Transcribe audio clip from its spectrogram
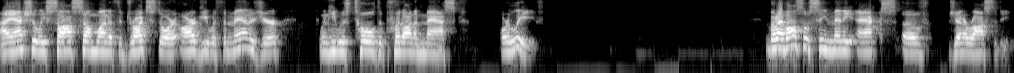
I actually saw someone at the drugstore argue with the manager when he was told to put on a mask or leave. But I've also seen many acts of generosity.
